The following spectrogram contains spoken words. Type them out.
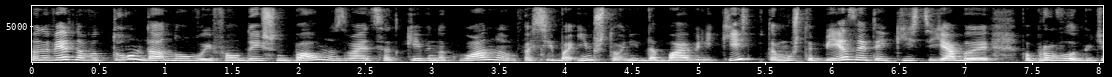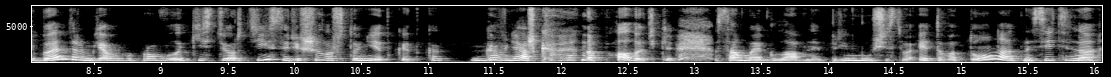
Но, наверное, вот он, да, новый Foundation Balm называется от Кевина Кван. Спасибо им, что они добавили кисть, потому что без этой кисти я бы попробовала бьюти блендером, я бы попробовала кистью Артис и решила, что нет, это как говняшка на палочке. Самое главное преимущество этого тона относительно,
